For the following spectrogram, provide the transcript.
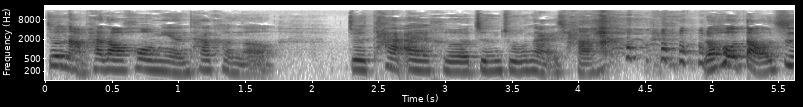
就哪怕到后面他可能就太爱喝珍珠奶茶，然后导致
